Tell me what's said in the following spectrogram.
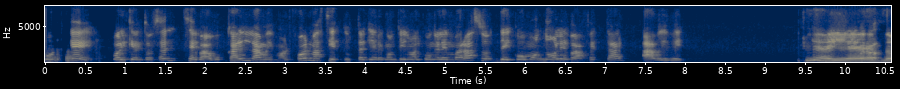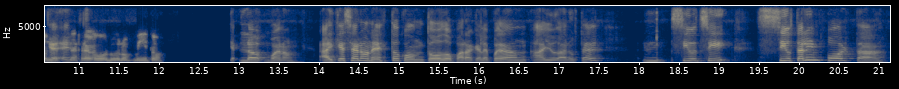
¿Por qué? Porque entonces se va a buscar la mejor forma, si es que usted quiere continuar con el embarazo, de cómo no le va a afectar a bebé. Y ahí es donde se revolucionan los mitos. Lo, bueno, hay que ser honesto con todo para que le puedan ayudar a usted. Mm, si, si, si usted le importa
